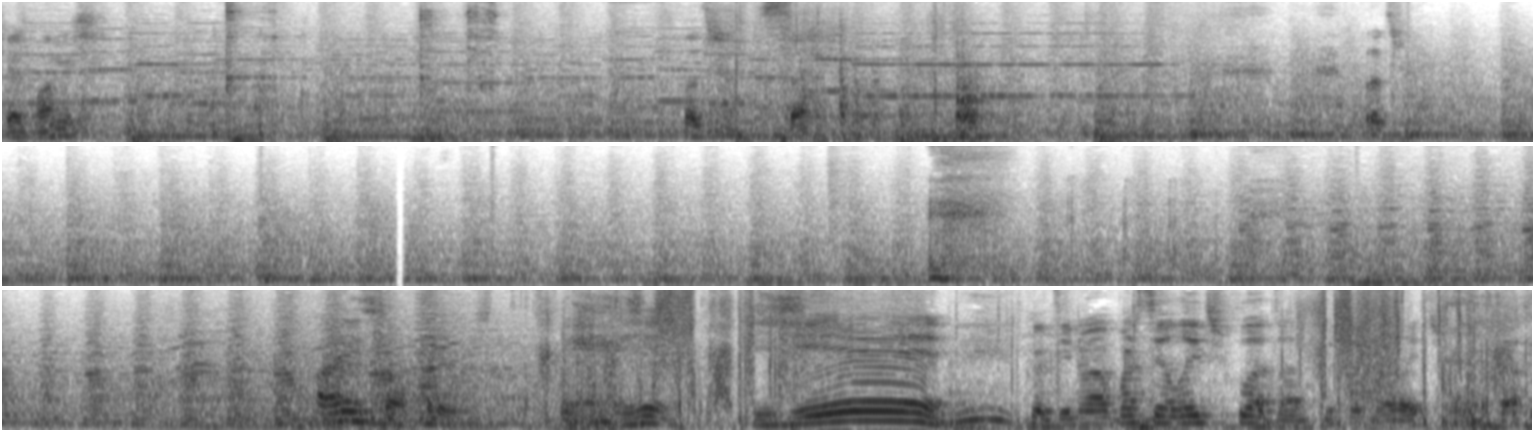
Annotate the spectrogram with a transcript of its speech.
Queres mais? Podes começar. Podes. Olhem só para isto. G. G. Continua a aparecer leite chocolatado. Deixa eu ver leite chocolatado.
